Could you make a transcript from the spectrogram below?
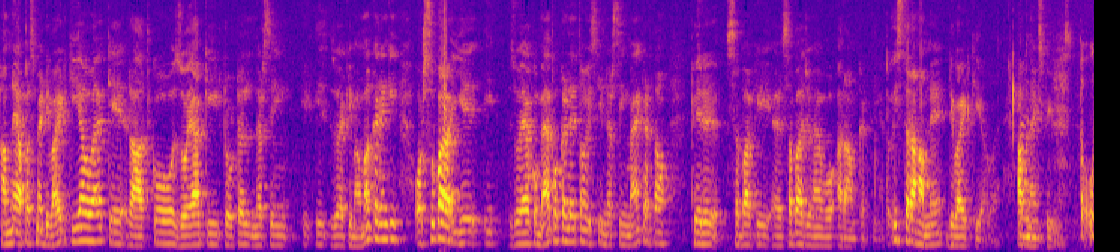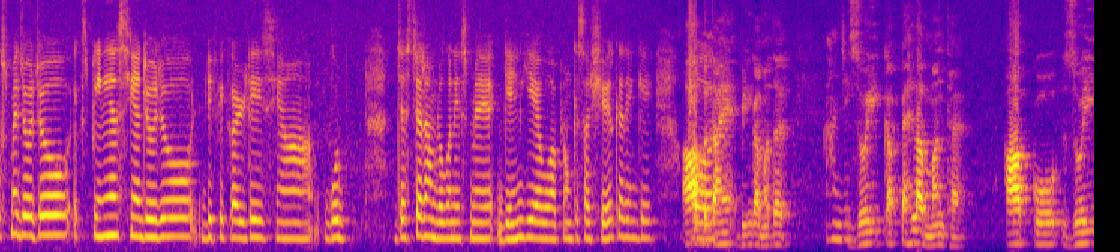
हमने आपस में डिवाइड किया हुआ है कि रात को जोया की टोटल नर्सिंग जोया की मामा करेंगी और सुबह ये जोया को मैं पकड़ लेता हूँ इसकी नर्सिंग मैं करता हूँ फिर सबा की सबा जो है वो आराम करती हैं। तो इस तरह हमने डिवाइड किया हुआ है अपना एक्सपीरियंस हाँ तो उसमें जो जो एक्सपीरियंस या जो जो डिफ़िकल्टीज या गुड जेस्टर हम लोगों ने इसमें गेन किया वो आप लोगों के साथ शेयर करेंगे। आप और... बताएँ बिंगा मदर हाँ जी। जोई का पहला मंथ है। आपको जोई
